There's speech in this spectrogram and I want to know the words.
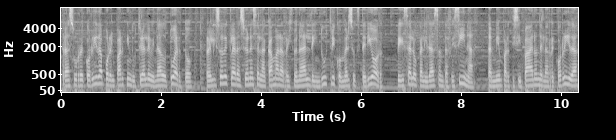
tras su recorrida por el Parque Industrial de Venado Tuerto, realizó declaraciones en la Cámara Regional de Industria y Comercio Exterior, de esa localidad santafesina. También participaron de la recorrida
